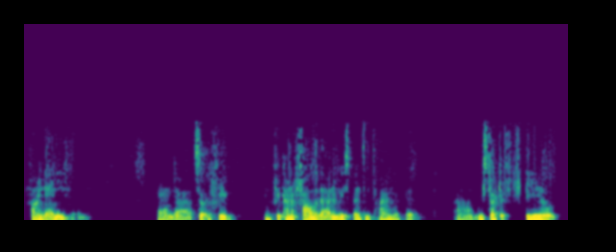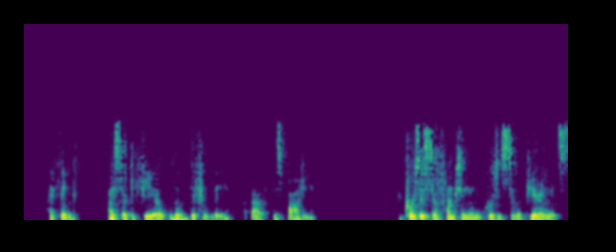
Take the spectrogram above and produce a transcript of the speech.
find anything. And uh, so if we if we kind of follow that and we spend some time with it, um, we start to feel. I think I start to feel a little differently about this body. Of course, it's still functioning. Of course, it's still appearing. It's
